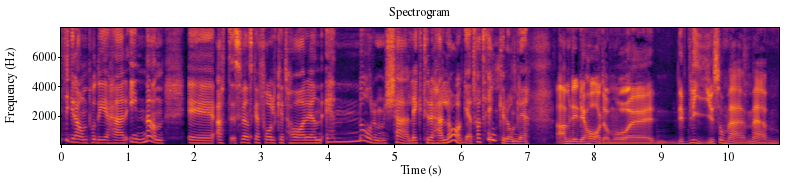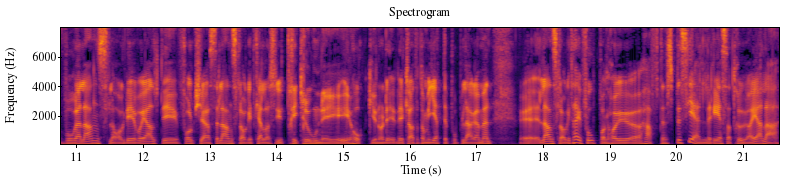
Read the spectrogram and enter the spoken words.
lite grann på det här innan, eh, att svenska folket har en enorm kärlek till det här laget. Vad tänker du om det? Ja, men det, det har de och eh, det blir ju så med, med våra landslag. Det var ju alltid, folkkäraste landslaget kallas ju Tre Kronor i, i hockeyn och det, det är klart att de är jättepopulära men eh, landslaget här i fotboll har ju haft en speciell resa tror jag i alla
